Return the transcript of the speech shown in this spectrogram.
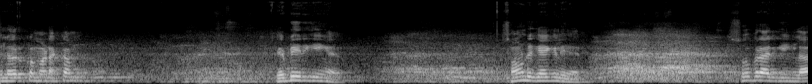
எல்லோருக்கும் வணக்கம். எப்படி இருக்கீங்க? சவுண்டு கேட்கலையா. சூப்பராக இருக்கீங்களா?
